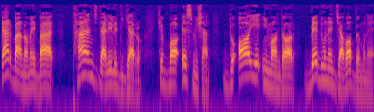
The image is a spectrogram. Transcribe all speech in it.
در برنامه بعد پنج دلیل دیگر رو که باعث میشن دعای ایماندار بدون جواب بمونه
